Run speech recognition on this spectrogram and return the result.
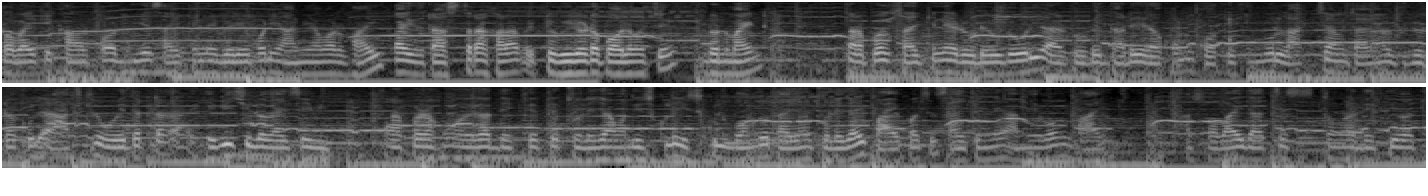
সবাইকে খাওয়ার পর দিয়ে সাইকেল নিয়ে বেরিয়ে পড়ি। আমি, আমার ভাই। ভাই রাস্তাটা খারাপ। একটু ভিডিওটা প্রবলেম হচ্ছে। ডোন্ট মাইন্ড তারপর সাইকেল নিয়ে রোডে উঠে পড়ি আর রোডের ধারে এরকম কত সুন্দর লাগছে। আমি তাই জন্য ভিডিওটা খুলে আজকের ওয়েদারটা হেভি ছিল গাইস হেভি তারপর এরকম ওয়েদার দেখতে দেখতে চলে যাই আমাদের স্কুলে স্কুল বন্ধ, তাই জন্য চলে যাই। বাইপাসে সাইকেল নিয়ে আমি এবং ভাই। আর সবাই যাচ্ছে, তোমরা দেখতেই পাচ্ছ।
